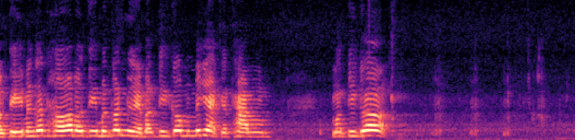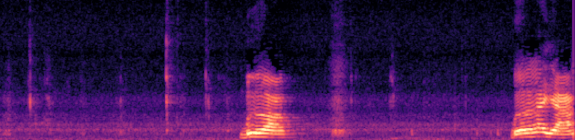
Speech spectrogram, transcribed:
บางทีมันก็ท้อบางทีมันก็เหนื่อย บางทีก็มันไม่อยากจะทำบางทีก็ เบื่อ เบื่อหลายๆอย่าง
